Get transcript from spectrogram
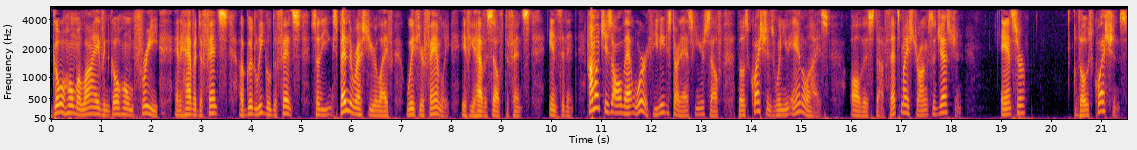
go home alive and go home free and have a defense, a good legal defense, so that you can spend the rest of your life with your family if you have a self defense incident. How much is all that worth? You need to start asking yourself those questions when you analyze all this stuff. That's my strong suggestion. Answer those questions.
